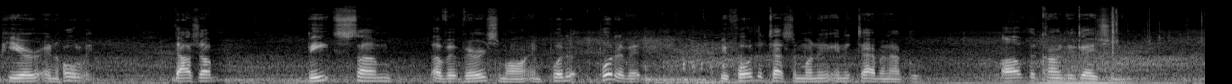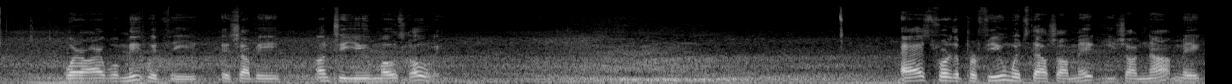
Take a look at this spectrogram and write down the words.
pure and holy. Thou shalt beat some of it very small and put it, put of it before the testimony in the tabernacle of the congregation, where I will meet with thee. It shall be unto you most holy. As for the perfume which thou shalt make, ye shall not make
